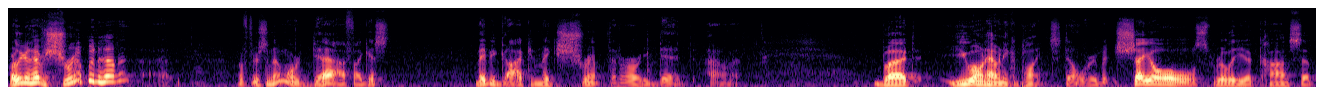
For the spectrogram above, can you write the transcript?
are they going to have shrimp in heaven? If there's no more death, I guess maybe God can make shrimp that are already dead. I don't know. But you won't have any complaints, don't worry. But Sheol's really a concept,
